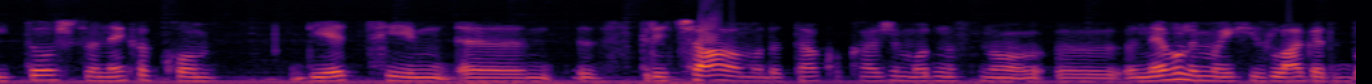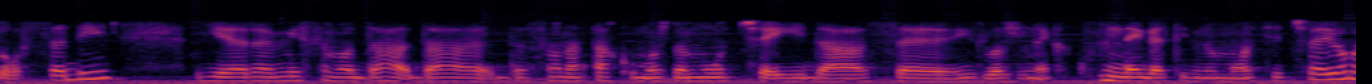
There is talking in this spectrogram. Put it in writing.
i to što nekako djeci spriječavamo da tako kažem, odnosno ne volimo ih izlagati dosadi jer mislimo da, da, da se ona tako možda muče i da se izlažu nekakvom negativnom osjećaju,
